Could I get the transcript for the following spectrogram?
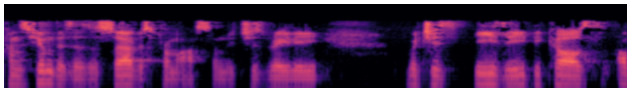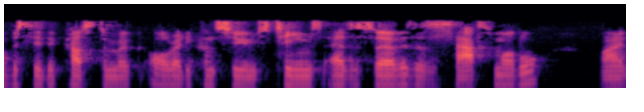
consume this as a service from us, and which is really which is easy because obviously the customer already consumes Teams as a service, as a SaaS model, right?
